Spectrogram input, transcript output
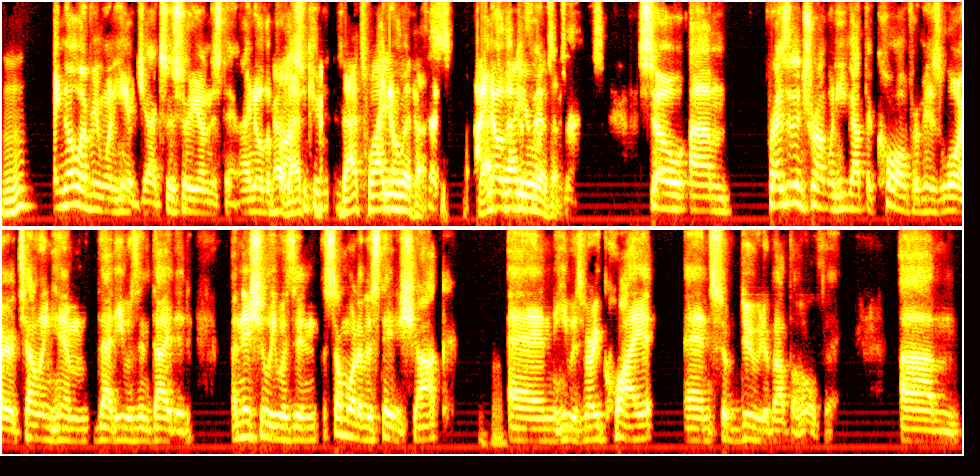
Mm-hmm. I know everyone here, Jack, so so you understand. I know the no, prosecutor. That's, that's why you're with defense, us. That's I know the defense attorneys. So, um, President Trump, when he got the call from his lawyer telling him that he was indicted, initially was in somewhat of a state of shock, mm-hmm. and he was very quiet and subdued about the whole thing. Um,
